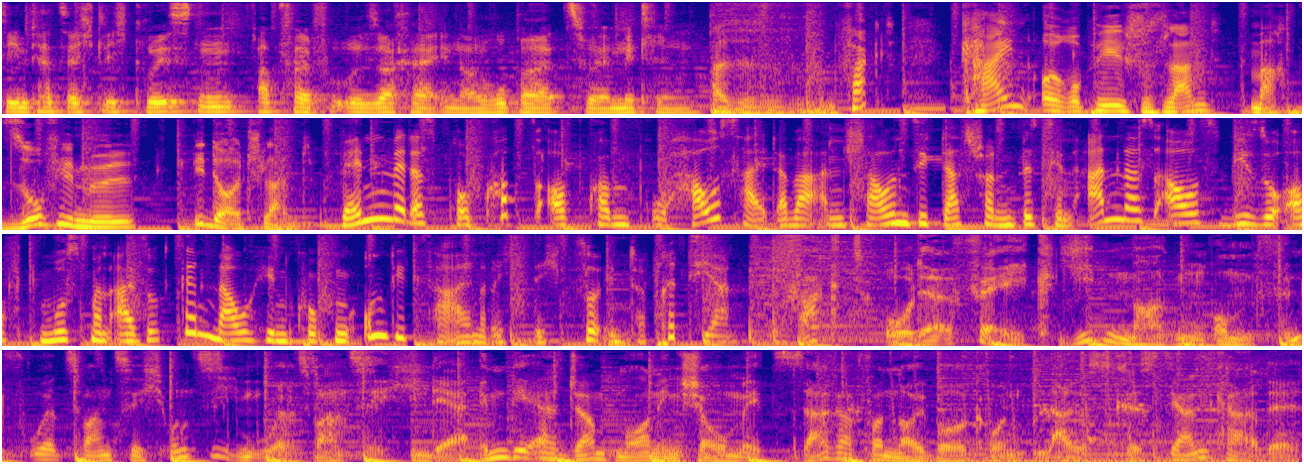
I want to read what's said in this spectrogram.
den tatsächlich größten Abfallverursacher in Europa zu ermitteln. Also es ist ein Fakt. Kein europäisches Land macht so viel Müll wie Deutschland. Wenn wir das Pro-Kopf-Aufkommen pro Haushalt aber anschauen, sieht das schon ein bisschen anders aus. Wie so oft muss man also genau hingucken, um die Zahlen richtig zu interpretieren. Fakt oder Fake? Jeden Morgen um 5.20 Uhr und 7.20 Uhr in der MDR Jump Morning Show mit Sarah von Neuburg und Lars Christian Kade.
